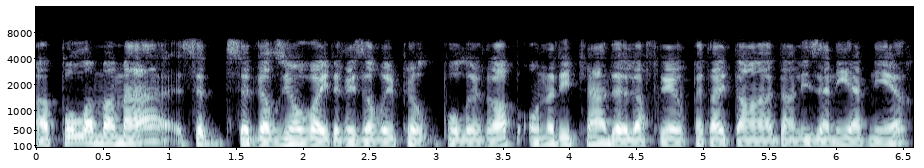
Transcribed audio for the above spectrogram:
Euh, pour le moment, cette, version va être réservée pour, l'Europe. On a des plans de l'offrir peut-être dans, les années à venir,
